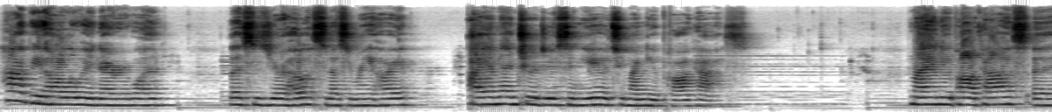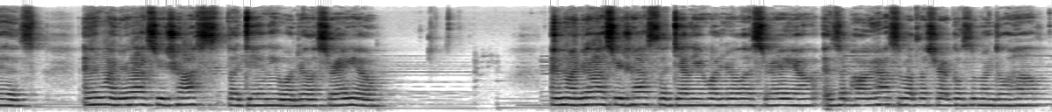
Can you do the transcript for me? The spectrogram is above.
Happy Halloween, everyone. This is your host, Nessa Marie Hoyt. I am introducing you to my new podcast. My new podcast is In Wanderlust We Trust, the Daily Wanderlust Radio. In Wanderlust We Trust, the Daily Wanderlust Radio is a podcast about the struggles of mental health,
